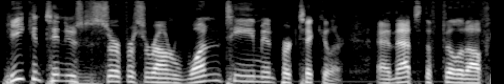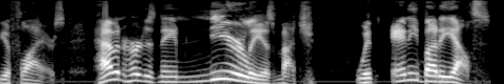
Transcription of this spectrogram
He continues mm-hmm. to surface around one team in particular, and that's the Philadelphia Flyers. Haven't heard his name nearly as much with anybody else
